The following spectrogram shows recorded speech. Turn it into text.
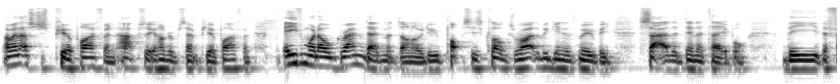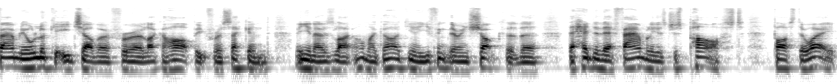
I mean, that's just pure python. Absolutely, hundred percent pure python. Even when old granddad McDonald, who pops his clogs right at the beginning of the movie, sat at the dinner table, the the family all look at each other for a, like a heartbeat for a second. You know, it's like, oh my god, you know, you think they're in shock that the the head of their family has just passed passed away.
